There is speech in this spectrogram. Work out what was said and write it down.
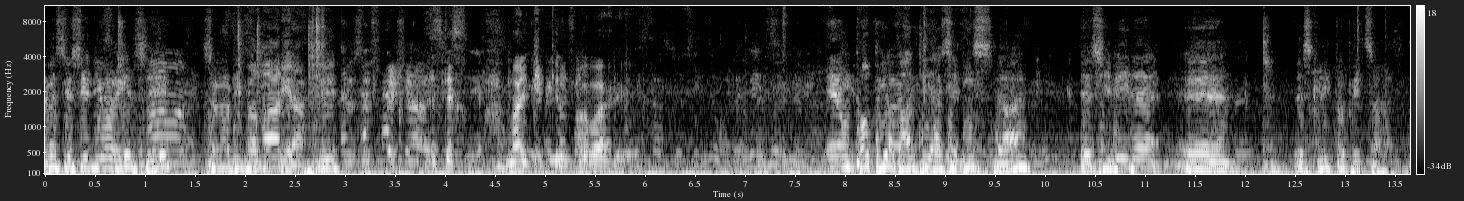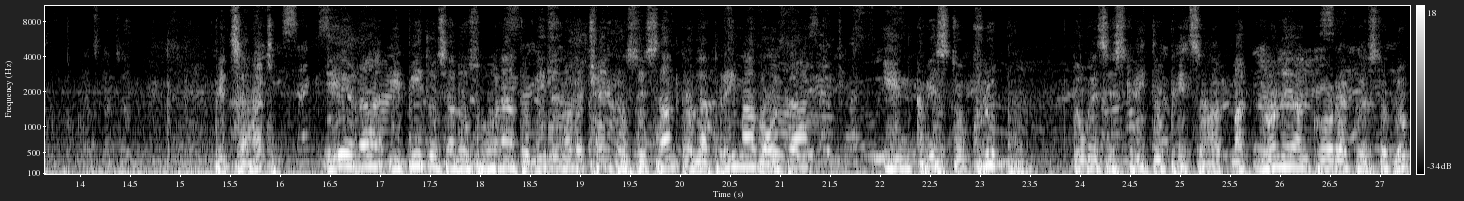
questi signori, sì, Sono di Bavaria? Sì. Malcic di Bavaria. E un po' più avanti a sinistra eh. e si vede eh, scritto Pizza Hut. Pizza Hut era, i Beatles hanno suonato 1960 la prima volta in questo club dove si è scritto Pizza Hut, ma non è ancora questo club.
